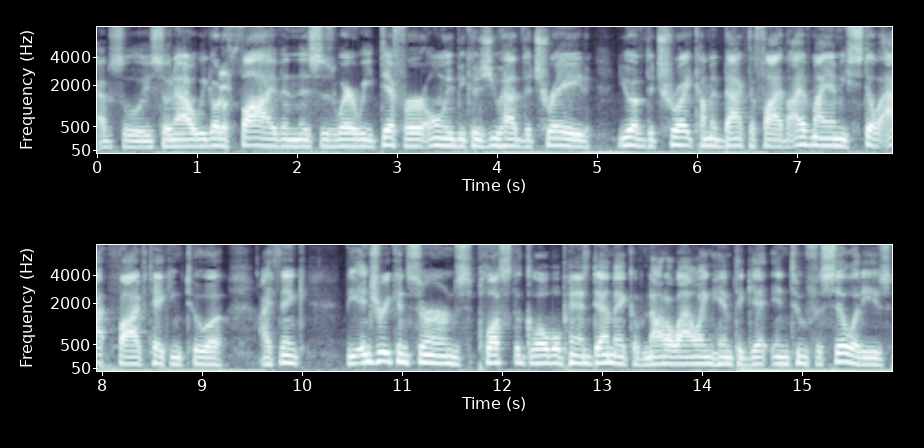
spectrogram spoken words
Absolutely. So now we go to five, and this is where we differ only because you had the trade. You have Detroit coming back to five. I have Miami still at five, taking Tua. I think the injury concerns plus the global pandemic of not allowing him to get into facilities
